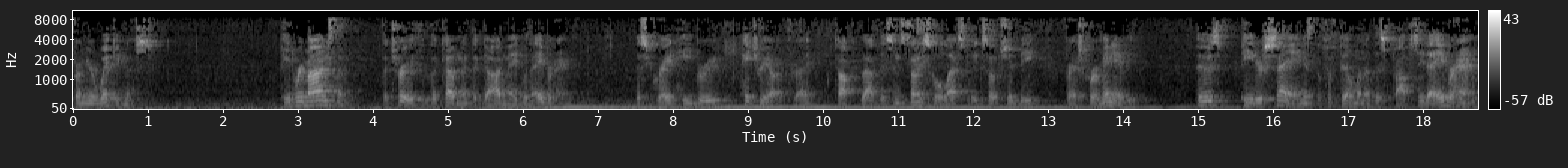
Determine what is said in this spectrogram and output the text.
from your wickedness Peter reminds them the truth of the covenant that God made with Abraham, this great Hebrew patriarch, right? Talked about this in Sunday school last week, so it should be fresh for many of you. Who is Peter saying is the fulfillment of this prophecy to Abraham?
